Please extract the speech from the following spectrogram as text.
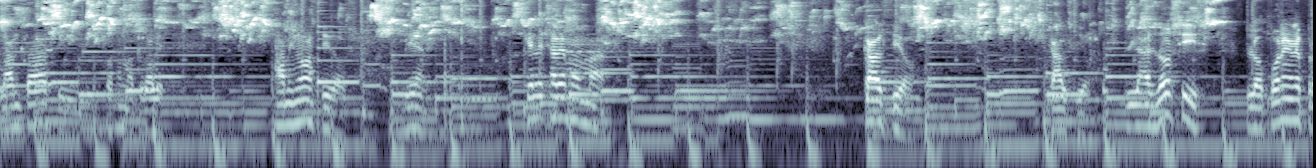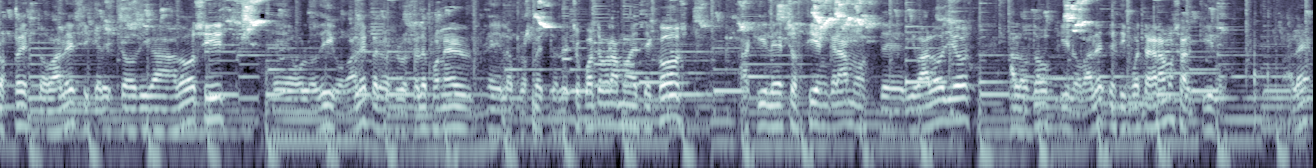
plantas y cosas naturales. Aminoácidos, bien. ¿Qué le echaremos más? Calcio. Calcio. Las dosis lo pone en el prospecto, ¿vale? Si queréis que os diga dosis, eh, os lo digo, ¿vale? Pero lo suele poner en los prospectos. Le echo 4 gramos de tecos, aquí le echo 100 gramos de divalollos a los 2 kilos, ¿vale? De 50 gramos al kilo, ¿vale?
